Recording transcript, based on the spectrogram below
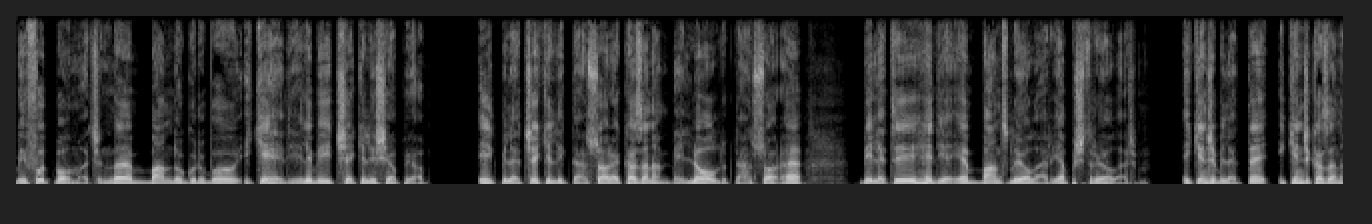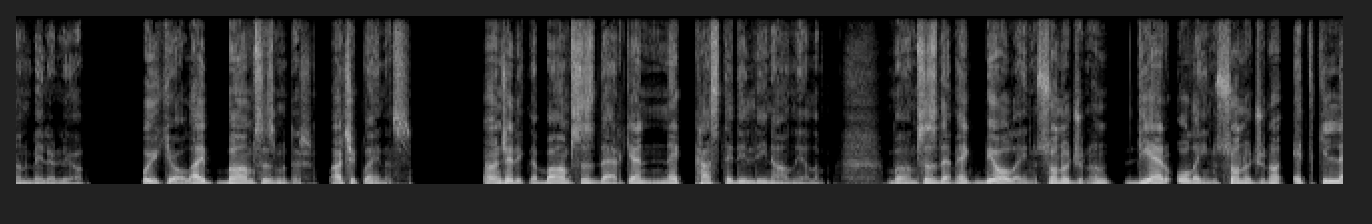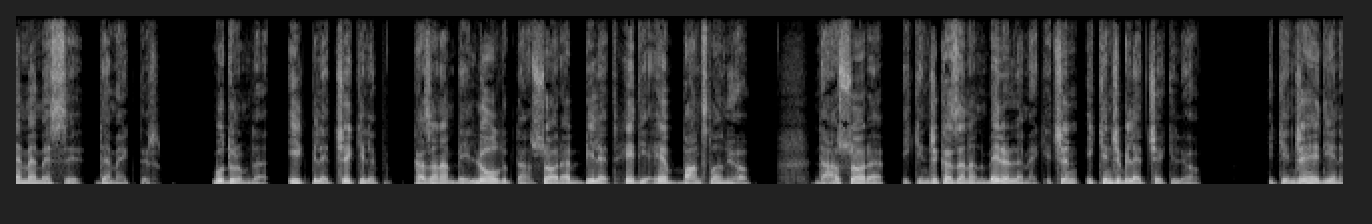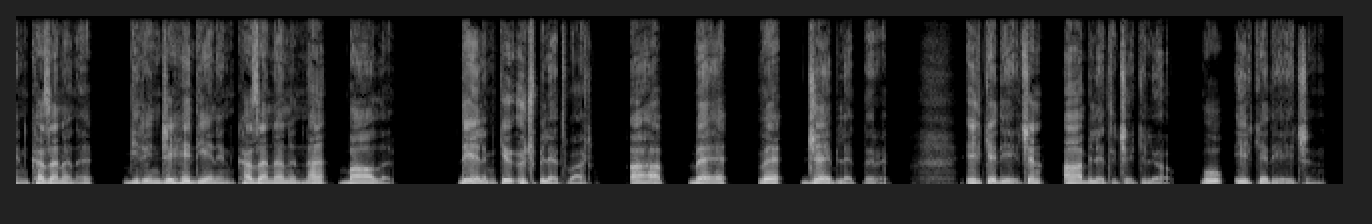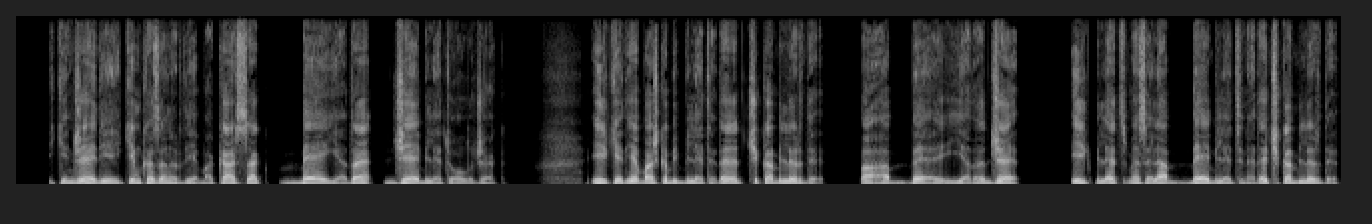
Bir futbol maçında bando grubu iki hediyeli bir çekiliş yapıyor. İlk bilet çekildikten sonra, kazanan belli olduktan sonra, bileti hediyeye bantlıyorlar, yapıştırıyorlar. İkinci bilet de ikinci kazananı belirliyor. Bu iki olay bağımsız mıdır? Açıklayınız. Öncelikle bağımsız derken ne kastedildiğini anlayalım. Bağımsız demek, bir olayın sonucunun, diğer olayın sonucunu etkilememesi demektir. Bu durumda ilk bilet çekilip, kazanan belli olduktan sonra bilet hediyeye bantlanıyor. Daha sonra ikinci kazananı belirlemek için ikinci bilet çekiliyor. İkinci hediyenin kazananı, birinci hediyenin kazananına bağlı. Diyelim ki 3 bilet var. A, B ve C biletleri. İlk hediye için A bileti çekiliyor. Bu ilk hediye için. İkinci hediyeyi kim kazanır diye bakarsak, B ya da C bileti olacak. İlk hediye başka bir bilete de çıkabilirdi. A, B ya da C. İlk bilet mesela B biletine de çıkabilirdi.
